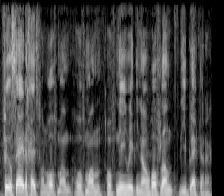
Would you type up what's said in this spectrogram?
veelzijdigheid van Hofman, Hofman, Hof, nee, heet die nou? Hofland, die blijkt daaruit.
